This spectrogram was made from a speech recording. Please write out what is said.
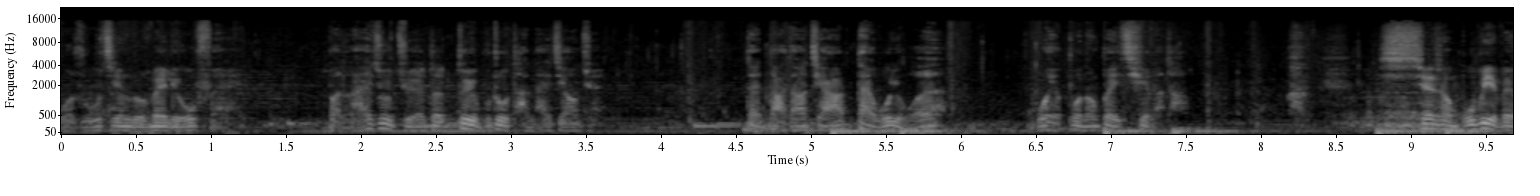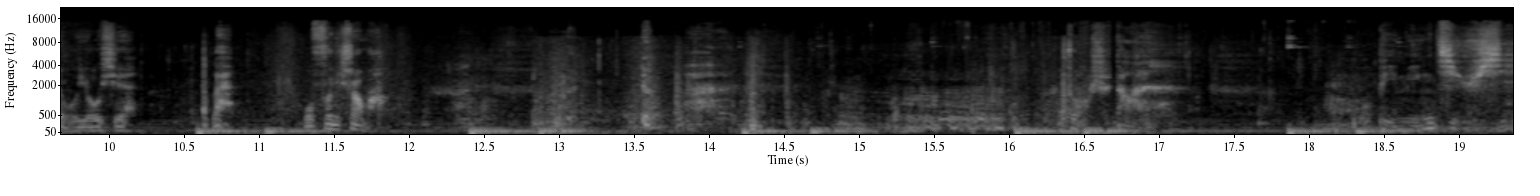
我如今沦为流匪，本来就觉得对不住澹台将军，但大当家待我有恩，我也不能背弃了他。先生不必为我忧心，来，我扶你上马。壮士大恩，我必铭记于心。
